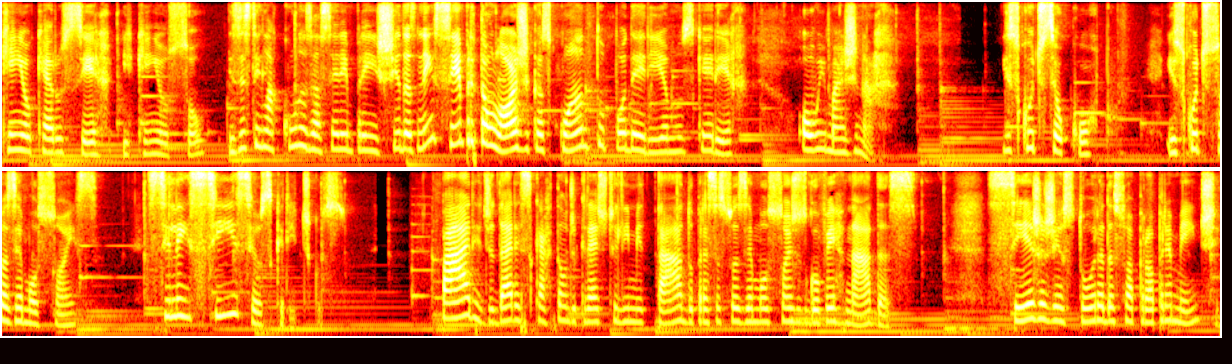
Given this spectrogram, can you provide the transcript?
quem eu quero ser e quem eu sou, existem lacunas a serem preenchidas, nem sempre tão lógicas quanto poderíamos querer ou imaginar. Escute seu corpo, escute suas emoções, silencie seus críticos. Pare de dar esse cartão de crédito ilimitado para essas suas emoções desgovernadas. Seja gestora da sua própria mente.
